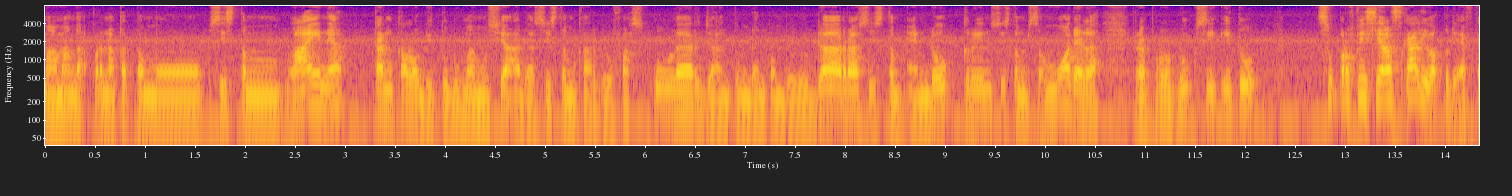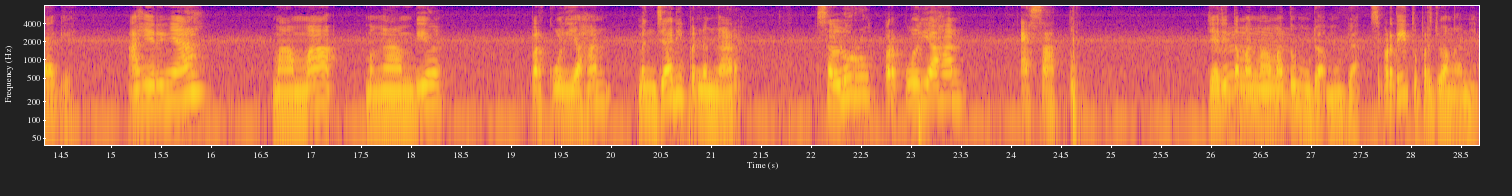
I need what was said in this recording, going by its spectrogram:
mama nggak pernah ketemu sistem lain ya. Kan kalau di tubuh manusia ada sistem kardiovaskuler, jantung dan pembuluh darah, sistem endokrin, sistem semua adalah reproduksi itu superficial sekali waktu di FKG. Akhirnya mama mengambil perkuliahan menjadi pendengar seluruh perkuliahan S1. Jadi hmm. teman mama tuh muda-muda. Seperti itu perjuangannya.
